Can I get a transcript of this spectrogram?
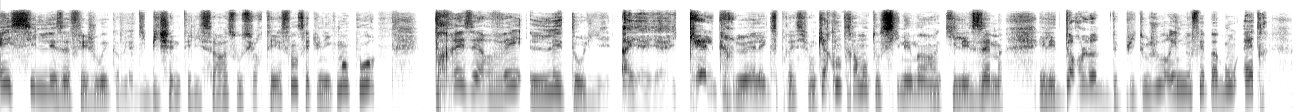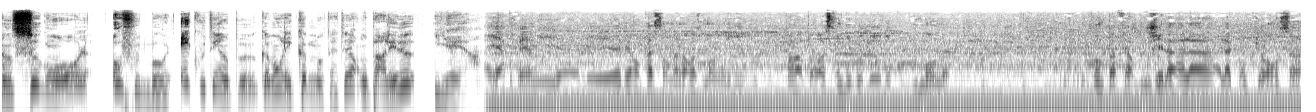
Et s'il les a fait jouer, comme l'a dit Bichentelli Sarassou sur TF1, c'est uniquement pour préserver les. Aïe aïe aïe, quelle cruelle expression. Car contrairement au cinéma hein, qui les aime et les dorlote depuis toujours, il ne fait pas bon être un second rôle au football. Écoutez un peu comment les commentateurs ont parlé d'eux hier. Et après, oui, euh, les, remplaçants, malheureusement, par rapport à ce niveau de Coupe du Monde, ils vont pas faire bouger la, la, la concurrence. Hein.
